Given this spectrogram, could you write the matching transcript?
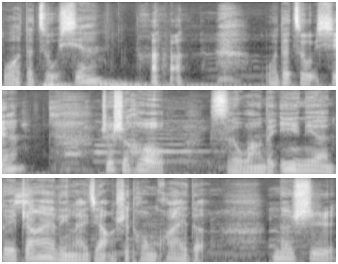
我的祖先，哈 哈我的祖先。这时候，死亡的意念对张爱玲来讲是痛快的。那是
